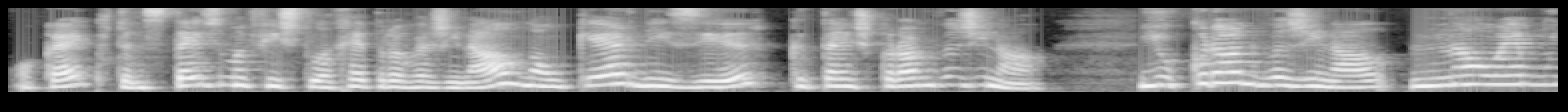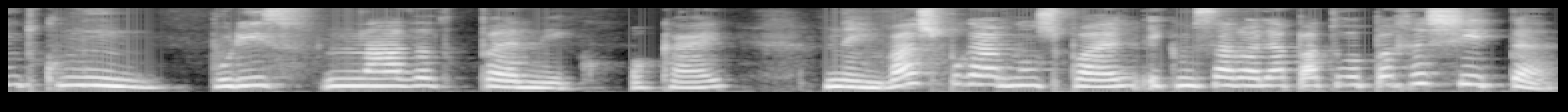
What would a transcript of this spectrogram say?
ok? Portanto, se tens uma fístula retrovaginal, não quer dizer que tens Crohn vaginal. E o Crohn vaginal não é muito comum, por isso nada de pânico, ok? Nem vais pegar num espelho e começar a olhar para a tua parrachita.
